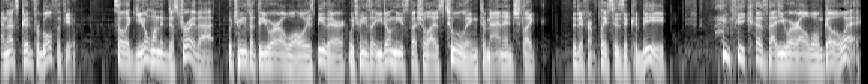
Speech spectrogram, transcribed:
And that's good for both of you. So like you don't want to destroy that, which means that the URL will always be there, which means that you don't need specialized tooling to manage like the different places it could be because that URL won't go away.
